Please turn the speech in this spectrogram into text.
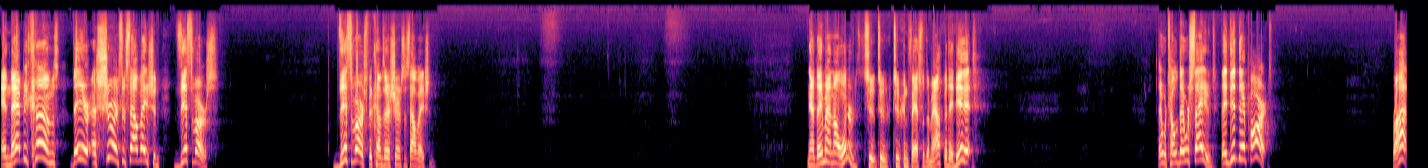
And that becomes their assurance of salvation. This verse. This verse becomes their assurance of salvation. Now, they might not want to, to, to confess with their mouth, but they did it. They were told they were saved. They did their part. Right?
